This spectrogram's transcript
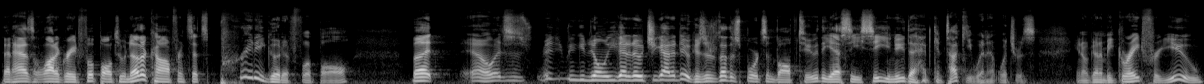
that has a lot of great football to another conference that's pretty good at football, but you know, it's you know you got to do what you got to do because there's other sports involved too. The SEC, you knew that had Kentucky win it, which was you know going to be great for you.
